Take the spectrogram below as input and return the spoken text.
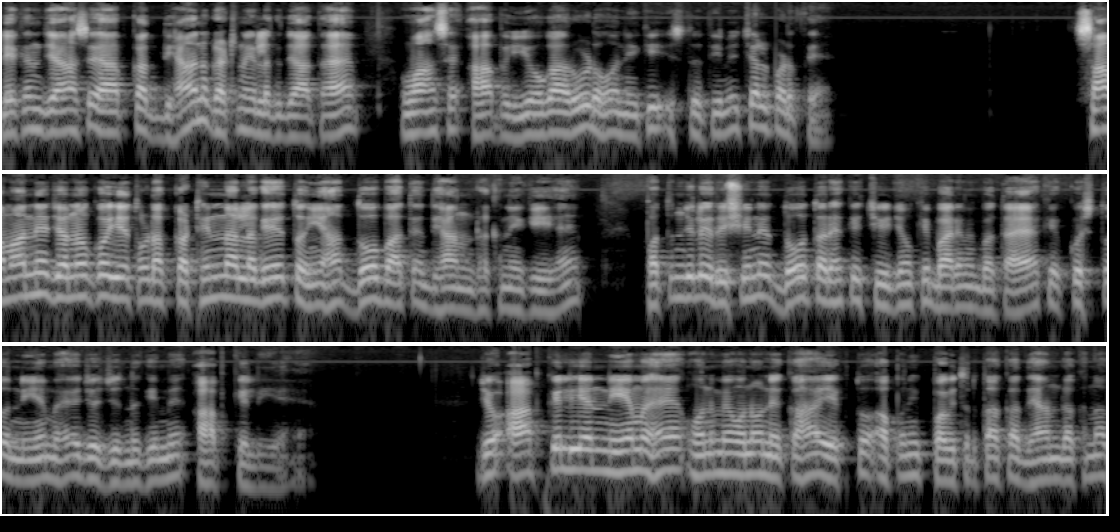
लेकिन जहाँ से आपका ध्यान घटने लग जाता है, वहाँ से आप योगारूढ़ होने की स्थिति में चल पड़ते हैं। सामान्य जनों को ये थोड़ा कठिन ना लगे तो यहाँ दो बातें ध्यान रखने की है। पतंजलि ऋषि ने दो तरह की चीज़ों के बारे में बताया कि कुछ तो नियम है जो ज़िंदगी में आपके लिए है। जो आपके लिए नियम है, उनमें उन्होंने कहा, एक तो अपनी पवित्रता का ध्यान रखना,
